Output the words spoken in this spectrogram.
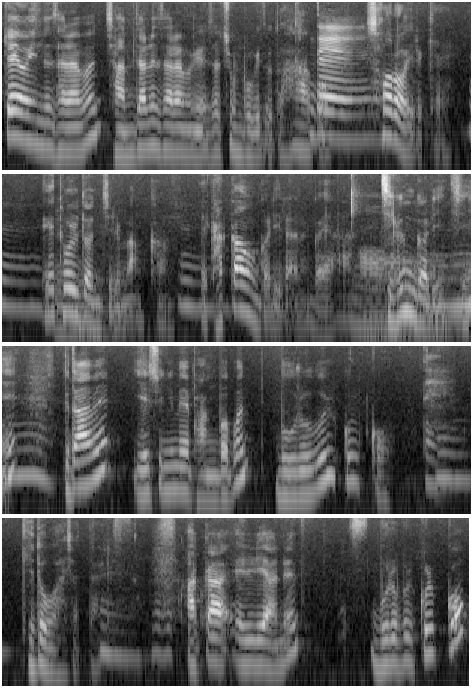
깨어 있는 사람은 잠자는 사람을 위해서 중보기도도 하고 네. 서로 이렇게 이게 돌 던질 만큼 가까운 거리라는 거야. 지근거리지. 그 다음에 예수님의 방법은 무릎을 꿇고 네. 기도하셨다 그랬어. 아까 엘리야는 무릎을 꿇고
